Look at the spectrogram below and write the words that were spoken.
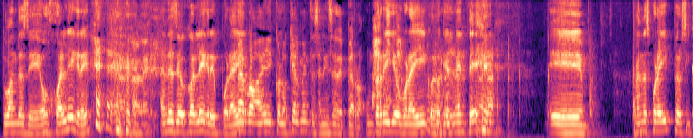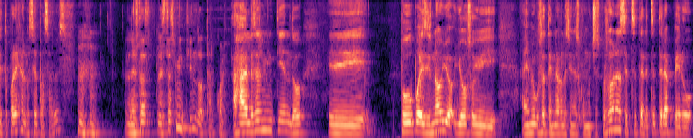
tú andas de ojo alegre, andas de ojo alegre por ahí. Perro, ahí coloquialmente se le dice de perro. Un perrillo por ahí, coloquialmente. eh, andas por ahí, pero sin que tu pareja lo sepa, ¿sabes? Le estás, le estás mintiendo tal cual. Ajá, le estás mintiendo. eh, tú puedes decir, no, yo, yo soy. A mí me gusta tener relaciones con muchas personas, etcétera, etcétera, pero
